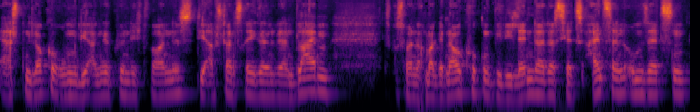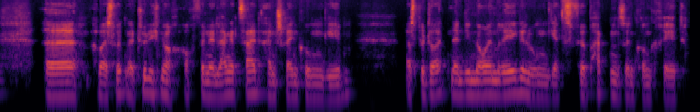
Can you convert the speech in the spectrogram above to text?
ersten Lockerungen, die angekündigt worden ist. Die Abstandsregeln werden bleiben. Jetzt muss man nochmal genau gucken, wie die Länder das jetzt einzeln umsetzen. Äh, aber es wird natürlich noch auch für eine lange Zeit Einschränkungen geben. Was bedeuten denn die neuen Regelungen jetzt für Pattensen konkret?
